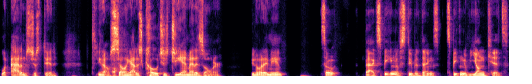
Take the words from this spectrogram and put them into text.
what Adams just did. You know, oh. selling out his coach, his GM, and his owner. You know what I mean? So, back. Speaking of stupid things, speaking of young kids,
